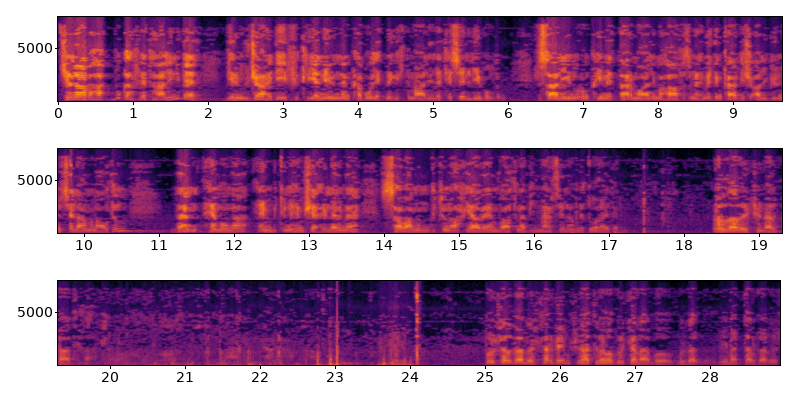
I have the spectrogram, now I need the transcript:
Cenab-ı Hak bu gaflet halini de bir mücahede-i fikriye nevinden kabul etmek ihtimaliyle teselli buldum. Risale-i Nur'un kıymetdar muallimi Hafız Mehmet'in kardeşi Ali Gül'ün selamını aldım. Ben hem ona hem bütün hemşehrilerime Sava'nın bütün ahya ve envatına binler selam ve dua ederim. Ruhlar için El Fatiha. Bursalı kardeşler benim için hatırım okurken bu burada kıymetli kardeş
